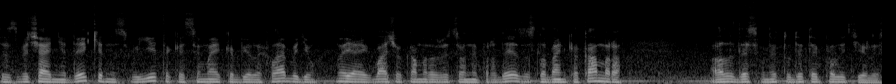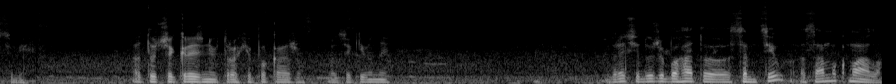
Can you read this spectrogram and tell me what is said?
Це звичайні дикі, не свої, така сімейка білих лебедів. Ну я їх бачу, камера вже цього не продає, заслабенька камера, але десь вони туди та й полетіли собі. А тут ще крижнів трохи покажу. Ось які вони. До речі, дуже багато самців, а самок мало.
